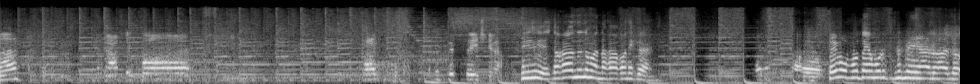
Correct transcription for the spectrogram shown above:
Ha? Sabi ko, nag-reply siya. Hindi, nakaano naman, nakakonik ka. Oh, tayo pupunta mo rin sa may halo-halo.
